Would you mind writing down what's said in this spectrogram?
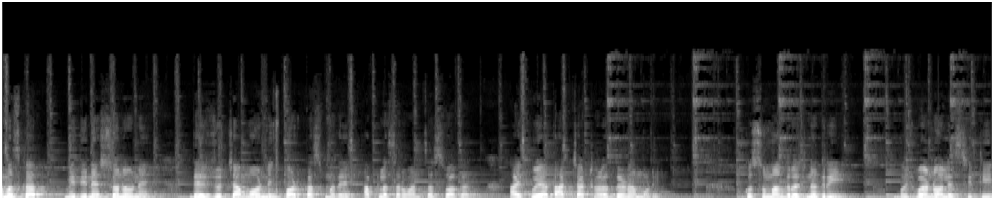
नमस्कार मी दिनेश सोनवणे. देशजूतच्या मॉर्निंग पॉडकास्टमध्ये आपलं सर्वांचं स्वागत. ऐकूयात आजच्या ठळक घडामोडी. कुसुमाग्रज नगरी भुजबळ नॉलेज सिटी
